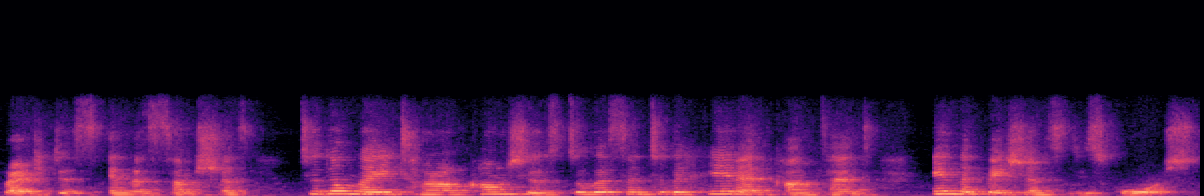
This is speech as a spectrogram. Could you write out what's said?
prejudice and assumptions to donate her unconscious to listen to the hidden content in the patient's discourse.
